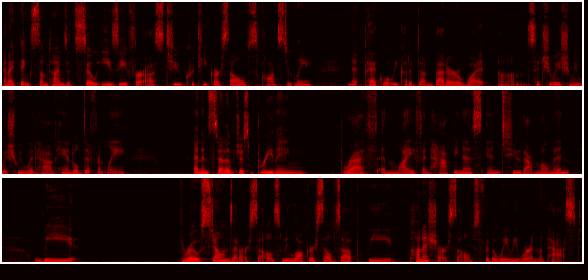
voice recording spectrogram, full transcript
And I think sometimes it's so easy for us to critique ourselves constantly nitpick what we could have done better, what um, situation we wish we would have handled differently. And instead of just breathing breath and life and happiness into that moment, we throw stones at ourselves. We lock ourselves up. We punish ourselves for the way we were in the past.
